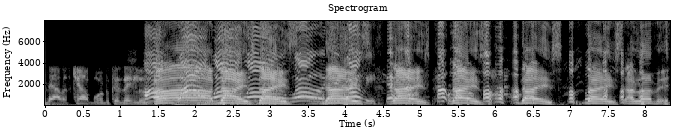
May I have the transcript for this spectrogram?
Dallas Cowboy because they lose. Oh, ah, whoa, whoa, nice, whoa, nice, whoa, nice, nice, nice, nice, nice. I love it.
